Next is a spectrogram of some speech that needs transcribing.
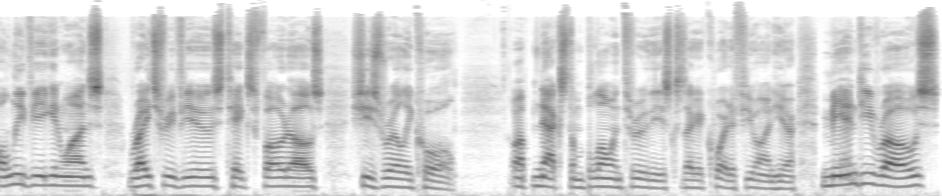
only vegan ones, writes reviews, takes photos. She's really cool. Up next, I'm blowing through these because I got quite a few on here. Mandy Rose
